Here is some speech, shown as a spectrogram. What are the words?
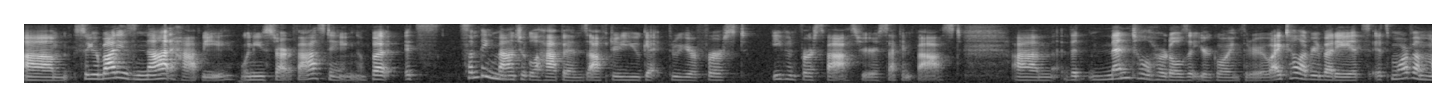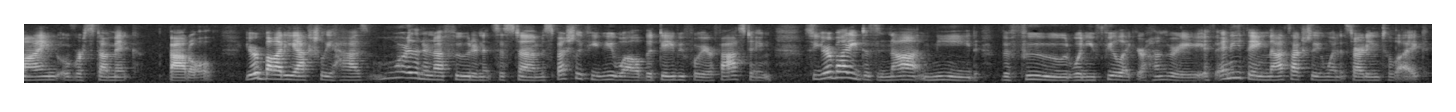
Um, so, your body is not happy when you start fasting, but it's something magical happens after you get through your first, even first fast or your second fast. Um, the mental hurdles that you're going through. I tell everybody it's it's more of a mind over stomach battle. Your body actually has more than enough food in its system, especially if you eat well the day before you're fasting. So your body does not need the food when you feel like you're hungry. If anything, that's actually when it's starting to like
